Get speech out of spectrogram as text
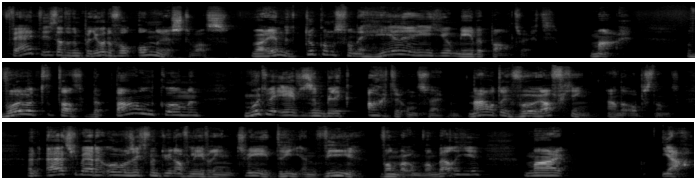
Feit is dat het een periode vol onrust was, waarin de toekomst van de hele regio mee bepaald werd. Maar, voor we tot dat bepalen komen, moeten we even een blik achter ons werpen, naar wat er vooraf ging aan de opstand. Een uitgebreider overzicht vindt u in afleveringen 2, 3 en 4 van Waarom van België, maar ja,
